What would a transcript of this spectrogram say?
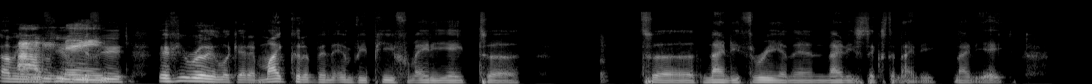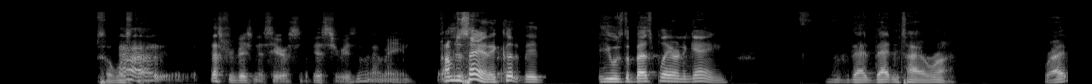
I mean, I if, you, mean- if you if you really look at it, Mike could have been MVP from '88 to to '93, and then '96 to 90, 98. So what's Uh, that? that's revisionist here history, isn't it? I mean, I'm just saying it could. It, he was the best player in the game that that entire run, right?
